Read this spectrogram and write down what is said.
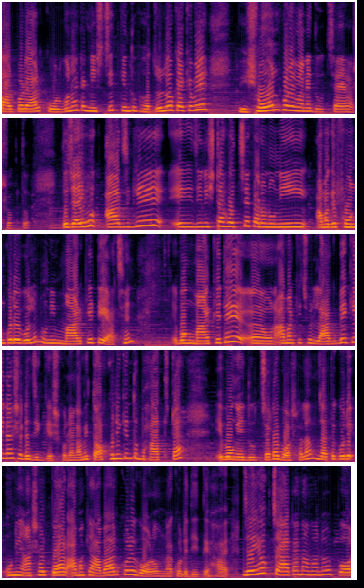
তারপরে আর করব না, এটা নিশ্চিত। কিন্তু ভদ্রলোক একেবারে ভীষণ পরিমাণে দুধ চায় আসক্ত। তো যাই হোক, আজকে এই জিনিসটা হচ্ছে কারণ উনি আমাকে ফোন করে বললেন, উনি মার্কেটে আছেন। এবং মার্কেটে আমার কিছু লাগবে কি না সেটা জিজ্ঞেস করলেন। আমি তখনই কিন্তু ভাতটা এবং এই দুধ চাটা বসালাম যাতে করে উনি আসার পর আমাকে আবার করে গরম না করে দিতে হয়। যাই হোক, চাটা নামানোর পর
